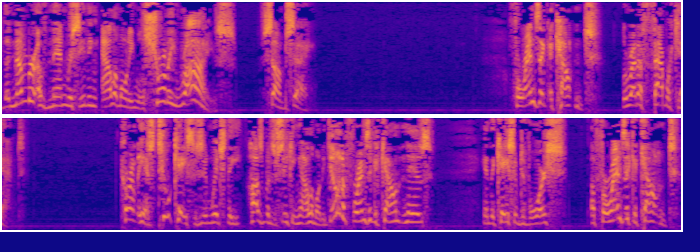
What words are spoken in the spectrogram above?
The number of men receiving alimony will surely rise, some say. Forensic accountant Loretta Fabricant currently has two cases in which the husbands are seeking alimony. Do you know what a forensic accountant is in the case of divorce? A forensic accountant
